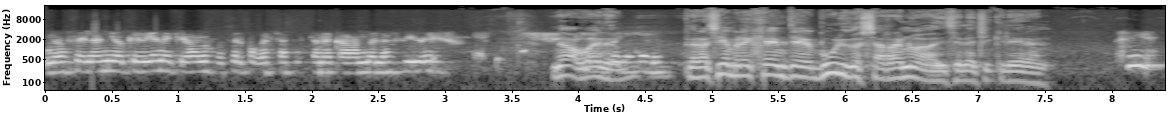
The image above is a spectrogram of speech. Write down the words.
No sé el año que viene qué vamos a hacer porque ya se están acabando las ideas. No, bueno, Pero siempre hay gente, el público se renueva, dice la Chiqui Legrand. Sí.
